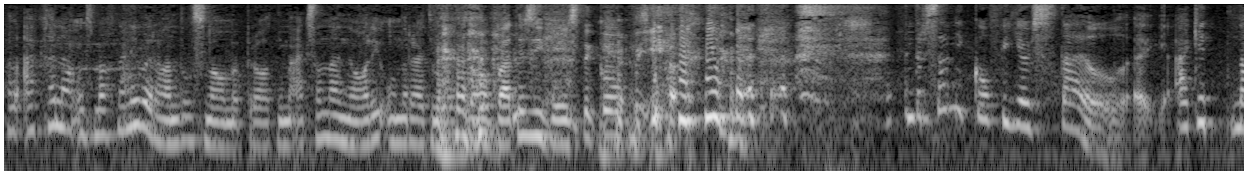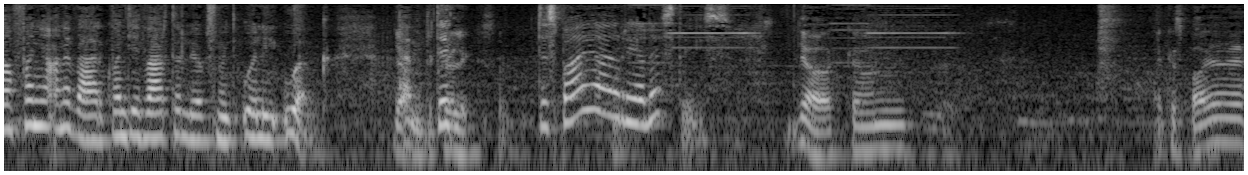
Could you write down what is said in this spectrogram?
Wel ek gaan nou ons mag nou nie oor handelsname praat nie, maar ek sal nou na die onderhoud weer vra wat is die beste koffie? Interessant die koffie jou styl. Eh, ek het nou van jou ander werk want jy werk terloops met olie ook. Ja, met acrylic. Dis baie realisties. Ja, ek kan ek is baie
